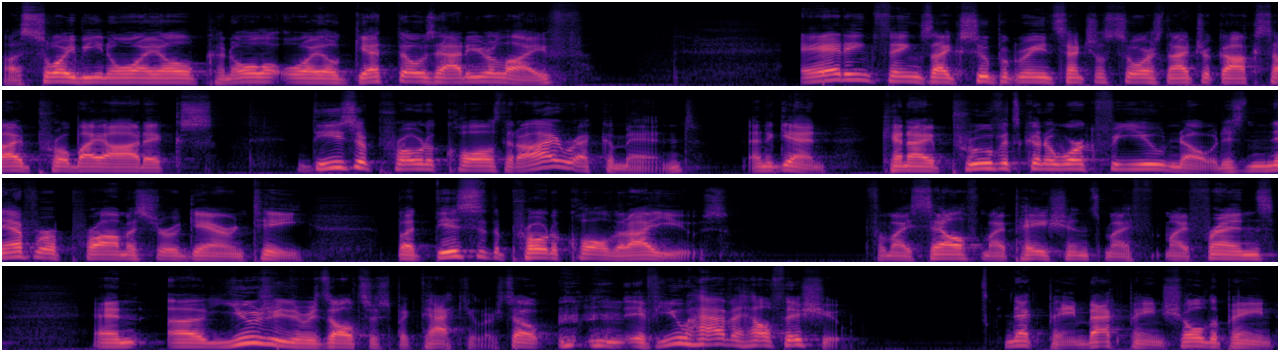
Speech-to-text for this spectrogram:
uh, soybean oil, canola oil, get those out of your life. Adding things like super green, essential source, nitric oxide, probiotics. These are protocols that I recommend. And again, can I prove it's going to work for you? No, it is never a promise or a guarantee. But this is the protocol that I use for myself, my patients, my, my friends. And uh, usually the results are spectacular. So if you have a health issue, neck pain, back pain, shoulder pain,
